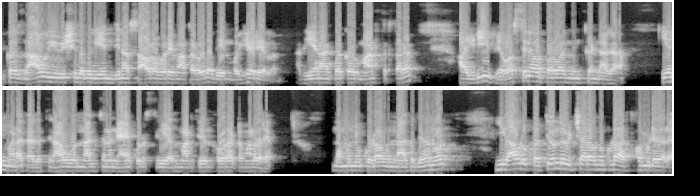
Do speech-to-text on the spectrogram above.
ಬಿಕಾಸ್ ನಾವು ಈ ವಿಷಯದ ಬಗ್ಗೆ ಏನ್ ದಿನ ಸಾವಿರ ಬಾರಿ ಮಾತಾಡೋದು ಅದೇನು ಬಗೆಹರಿಯಲ್ಲ. ಅದೇನಾಗ್ಬೇಕು ಅವ್ರು ಮಾಡ್ತಿರ್ತಾರೆ. ಆ ಇಡೀ ವ್ಯವಸ್ಥೆನೇ ಅವ್ರ ಪರವಾಗಿ ನಿಂತ್ಕೊಂಡಾಗ ಏನ್ ಮಾಡಕ್ಕಾಗತ್ತೆ? ನಾವು ಒಂದ್ ನಾಲ್ಕು ಜನ ನ್ಯಾಯ ಕೊಡಿಸ್ತೀವಿ, ಅದ್ ಮಾಡ್ತೀವಿ ಅಂತ ಹೋರಾಟ ಮಾಡಿದ್ರೆ. ನಮ್ಮನ್ನು ಕೂಡ ಒಂದ್ ನಾಲ್ಕು ದಿನ ನೋಡ್. ಈಗ ಅವರು ಪ್ರತಿಯೊಂದು ವಿಚಾರವನ್ನು ಕೂಡ ಅರ್ಥಕೊಂಡ್ಬಿಟ್ಟಿದ್ದಾರೆ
